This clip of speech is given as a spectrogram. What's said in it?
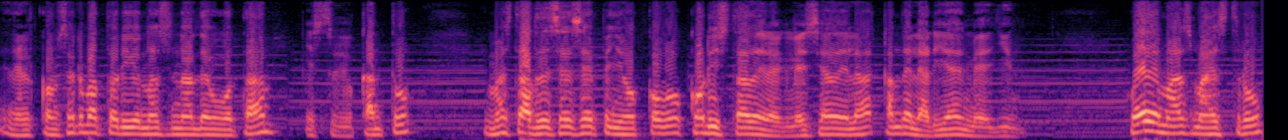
en el Conservatorio Nacional de Bogotá, estudió canto y más tarde se desempeñó como corista de la Iglesia de la Candelaria en Medellín. Fue además maestro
